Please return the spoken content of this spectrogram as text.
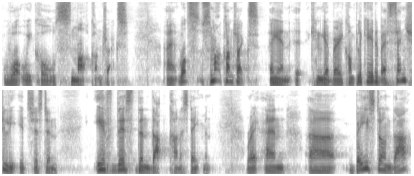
what we call smart contracts. And what's smart contracts, again, it can get very complicated, but essentially it's just an if this, then that kind of statement, right? And uh, based on that,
